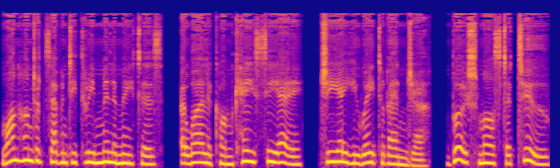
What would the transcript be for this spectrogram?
173 mm, Oerlikon KCA, GAU-8 Avenger, Bushmaster 2,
